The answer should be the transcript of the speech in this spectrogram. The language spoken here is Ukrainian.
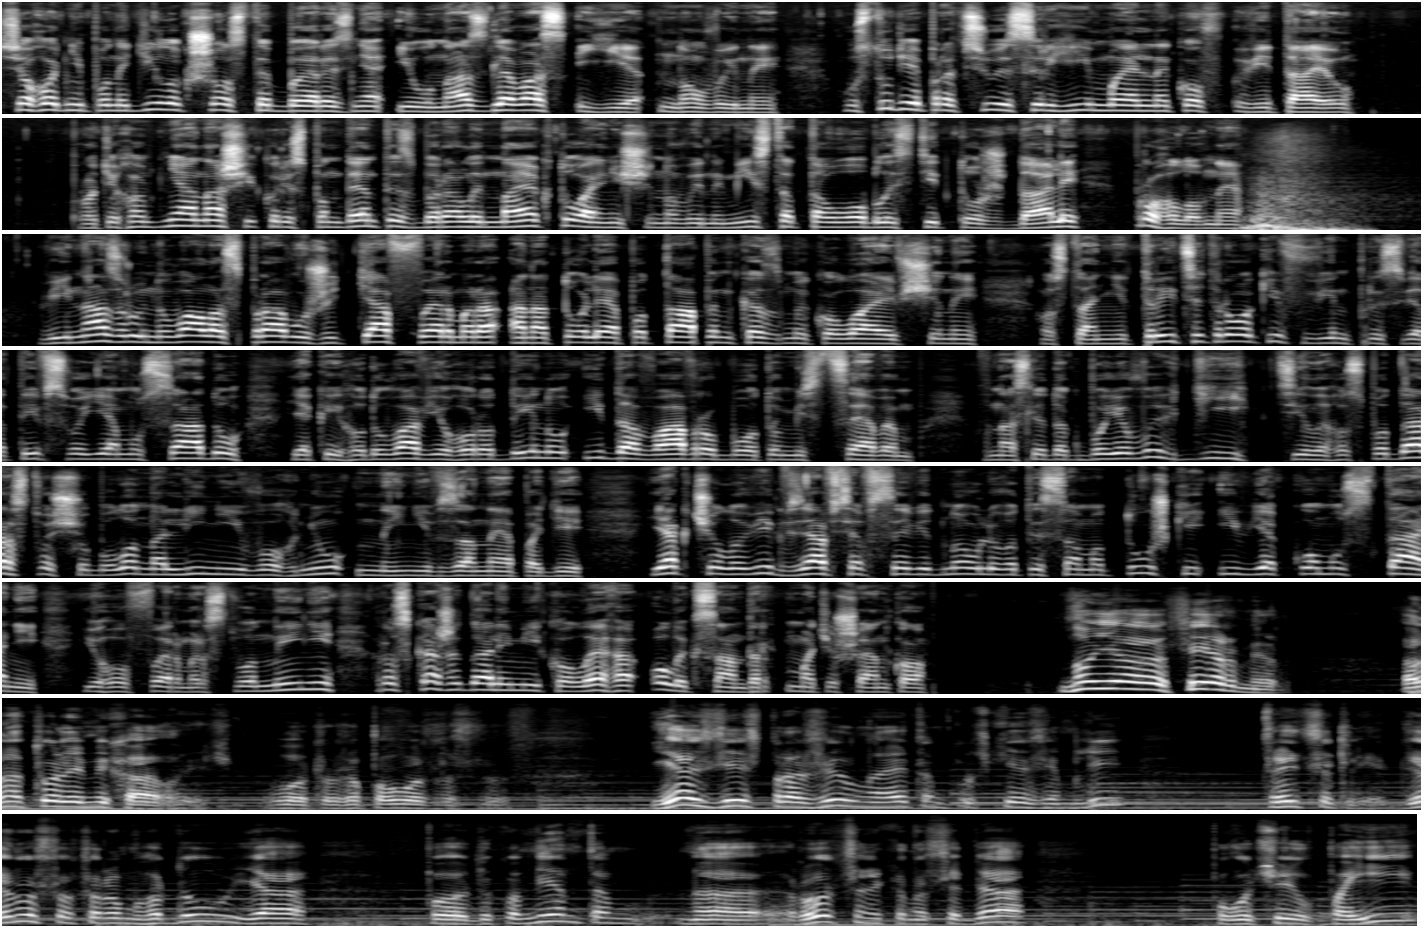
Сьогодні понеділок, 6 березня, і у нас для вас є новини. У студії працює Сергій Мельников. Вітаю. Протягом дня наші кореспонденти збирали найактуальніші новини міста та області. Тож далі про головне. Війна зруйнувала справу життя фермера Анатолія Потапенка з Миколаївщини. Останні 30 років він присвятив своєму саду, який годував його родину і давав роботу місцевим. Внаслідок бойових дій ціле господарство, що було на лінії вогню, нині в занепаді. Як чоловік взявся все відновлювати самотужки і в якому стані його фермерство нині, розкаже далі мій колега Олександр Матюшенко. Ну, я фермер, Анатолий Михайлович, вот уже по возрасту. Я здесь прожил на этом куске земли 30 лет. В 92 году я по документам на родственника, на себя получил паи.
